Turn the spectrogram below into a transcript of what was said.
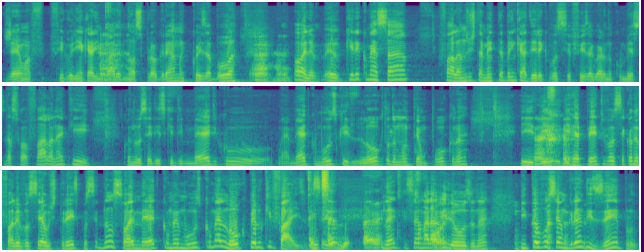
já é uma figurinha carimbada uhum. do nosso programa, coisa boa. Uhum. Olha, eu queria começar falando justamente da brincadeira que você fez agora no começo da sua fala, né? Que quando você disse que de médico, é médico, músico e louco, todo mundo tem um pouco, né? E de, de, repente você, quando eu falei você é os três, você não só é médico, como é músico, como é louco pelo que faz. Você, é, né? Isso é maravilhoso, né? Então você é um grande exemplo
